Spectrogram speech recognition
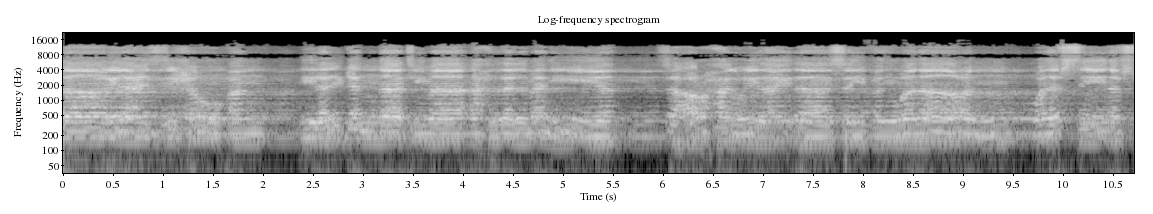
دار العز شوقا إلى الجنات ما أحلى المنية سأرحل للعدا سيفا ونارا ونفسي نفس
